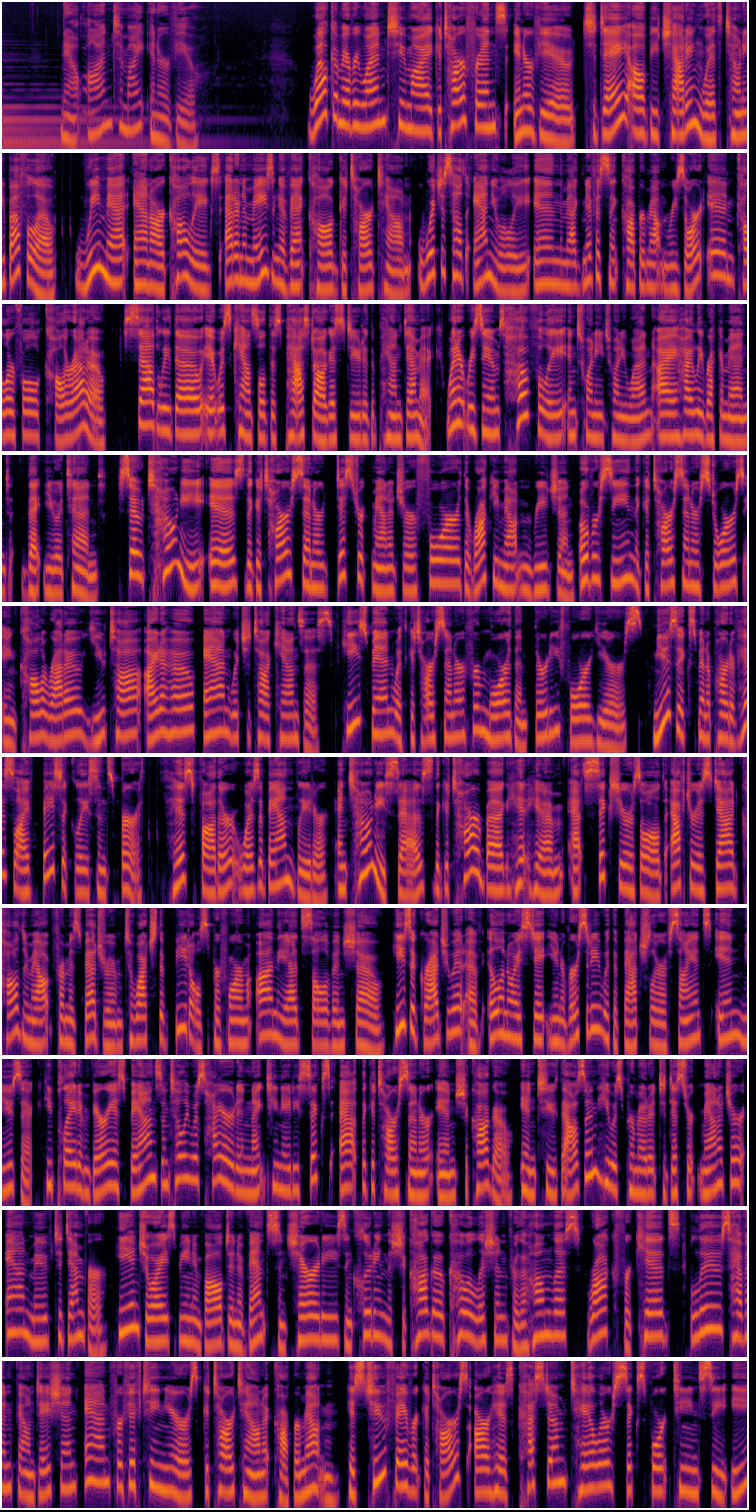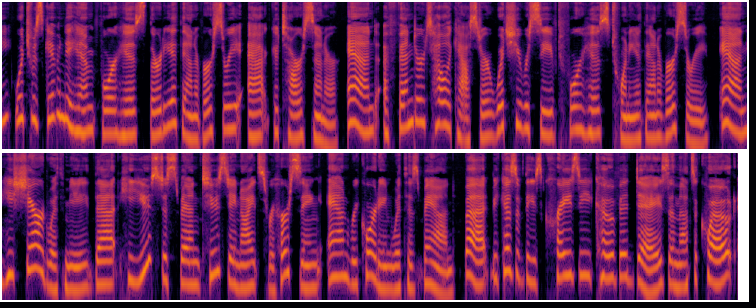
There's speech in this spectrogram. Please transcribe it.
Now, on to my interview. Welcome, everyone, to my Guitar Friends interview. Today, I'll be chatting with Tony Buffalo. We met and our colleagues at an amazing event called Guitar Town, which is held annually in the magnificent Copper Mountain Resort in colorful Colorado. Sadly, though, it was canceled this past August due to the pandemic. When it resumes, hopefully in 2021, I highly recommend that you attend. So, Tony is the Guitar Center district manager for the Rocky Mountain region, overseeing the Guitar Center stores in Colorado, Utah, Idaho, and Wichita, Kansas. He's been with Guitar Center for more than 34 years. Music's been a part of his life basically since birth. His father was a band leader, and Tony says the guitar bug hit him at six years old after his dad called him out from his bedroom to watch the Beatles perform on The Ed Sullivan Show. He's a graduate of Illinois State University with a Bachelor of Science in Music. He played in various bands until he was hired in 1986 at the Guitar Center in Chicago. In 2000, he was promoted to district manager and moved to Denver. He enjoys being involved in events and charities, including the Chicago Coalition for the Homeless, Rock for Kids, Blues Heaven Foundation, and for 15 years, Guitar Town at Copper Mountain. His two favorite guitars are his custom Taylor 614 CE, which was given to him for his 30th anniversary at Guitar Center, and a Fender Telecaster, which he received for his 20th anniversary. And he shared with me that he used to spend Tuesday nights rehearsing and recording with his band. But because of these crazy COVID days, and that's a quote,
